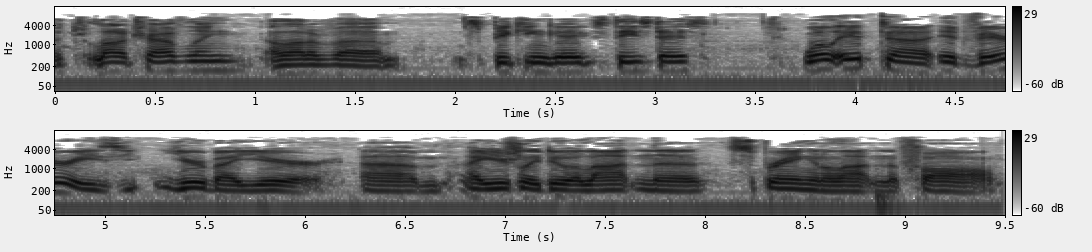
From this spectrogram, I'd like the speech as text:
a lot of traveling, a lot of um, speaking gigs these days? Well, it uh, it varies year by year. Um, I usually do a lot in the spring and a lot in the fall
